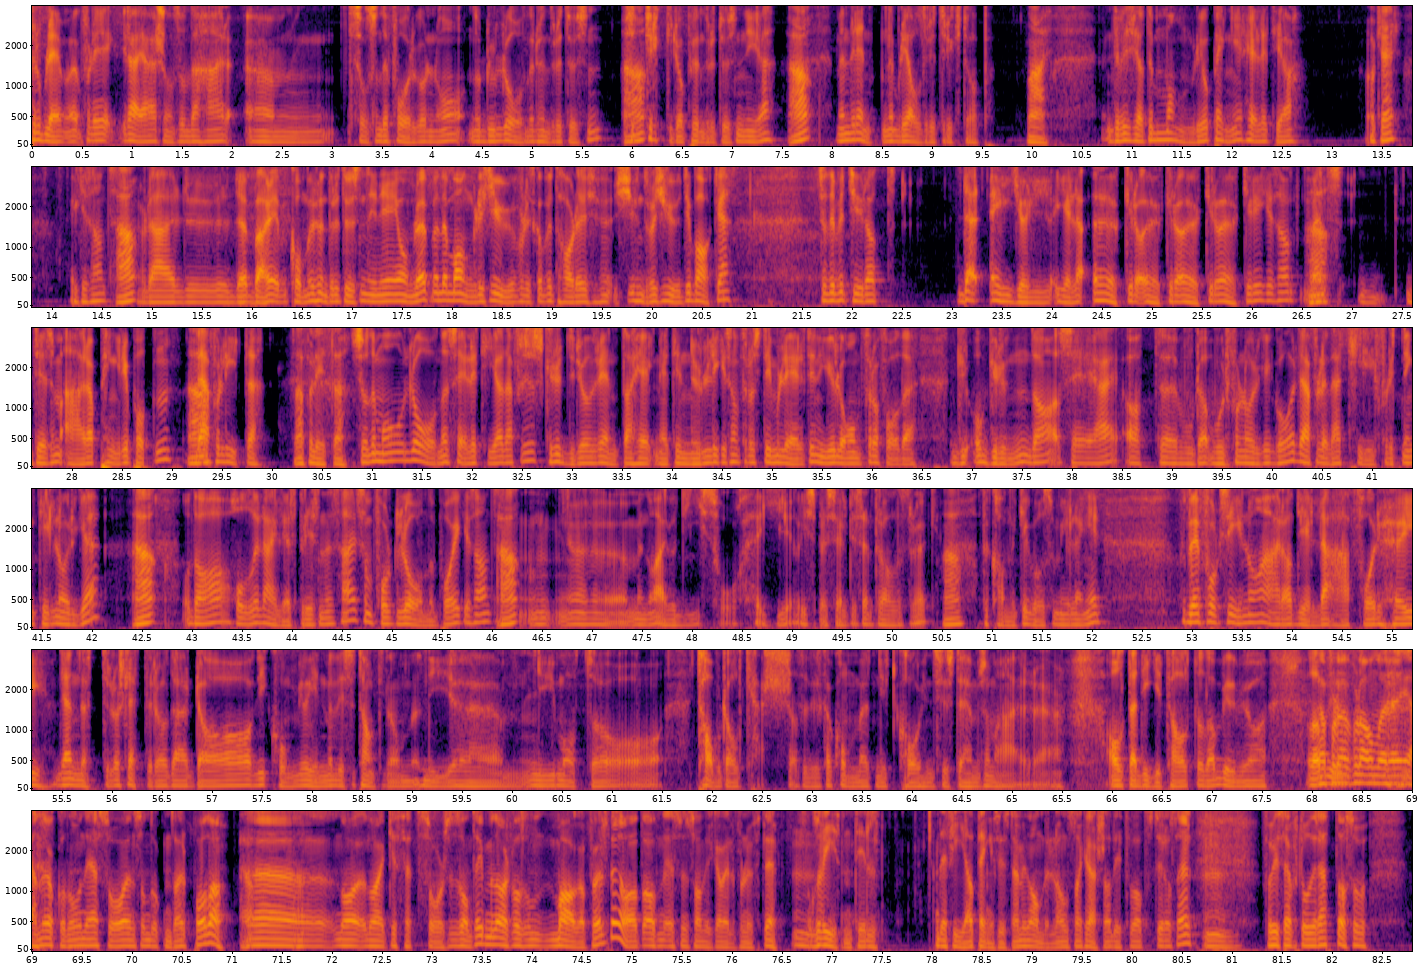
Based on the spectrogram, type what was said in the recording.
Problemet, fordi greia er sånn som det her, um, sånn som det foregår nå, når du låner 100 000, så Ja. trykker du opp 100 000 nye, Ja. men rentene blir aldri trykt opp. Nei. Det vil si at det mangler jo penger hele tida. Ok. Ikke sant? Ja. Det, er, du, det bare kommer 100 000 inn i omløp, men det mangler 20, for du skal betale 120 tilbake. Så det betyr at det gjeld- gjelda øker og øker og øker, og øker ikke sant? Mens det som er av penger i potten, Ja. det er for lite. Det er for lite. Så det må lånes hele tida. Derfor så skrudde de jo renta helt ned til null ikke sant? for å stimulere til nye lån for å få det. Og grunnen da ser jeg at eh, hvordan, hvorfor Norge går, det er fordi det er tilflytning til Norge. Ja. Og da holder leilighetsprisene seg, som folk låner på. ikke sant? Ja. Mm, øh, Men nå er jo de så høye, spesielt i sentrale strøk, Ja. at det kan ikke gå så mye lenger. Det folk sier nå er at gjelda er for høy. De er nødt til å slette det. og det er da De kommer jo inn med disse tankene om nye, ny, øh, måte å ta bort all cash. altså De skal komme med et nytt coin-system som er øh, Alt er digitalt. og da begynner vi å Ja, for det, for det han der ene økonomen jeg så en sånn dokumentar på da. Eh, nå, nå har jeg ikke sett sources og sånne ting, men det var i hvert fall sånn magefølelse med det, at, at jeg synes han virka veldig fornuftig. Og så viste han til det Fiat-pengesystemet i andre land som har krasja ditt og datt og styra selv. For hvis jeg forstod det rett da, så,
